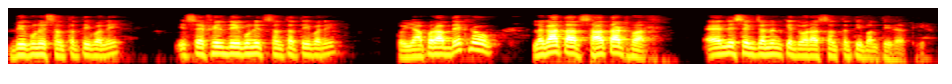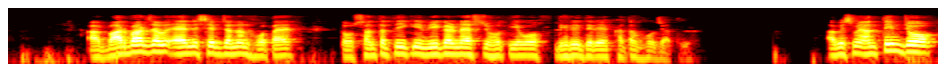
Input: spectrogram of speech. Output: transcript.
द्विगुणित संतति बने। इससे फिर द्विगुणित संतति बनी। तो यहाँ पर आप देख रहे हो, लगातार सात आठ बार अनिषेक जनन के द्वारा संतति बनती रहती है। अब बार बार जब अनिषेक जनन होता है तो संतति की विगरनेस जो होती है, वो धीरे धीरे खत्म हो जाती है। अब इसमें अंतिम जो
